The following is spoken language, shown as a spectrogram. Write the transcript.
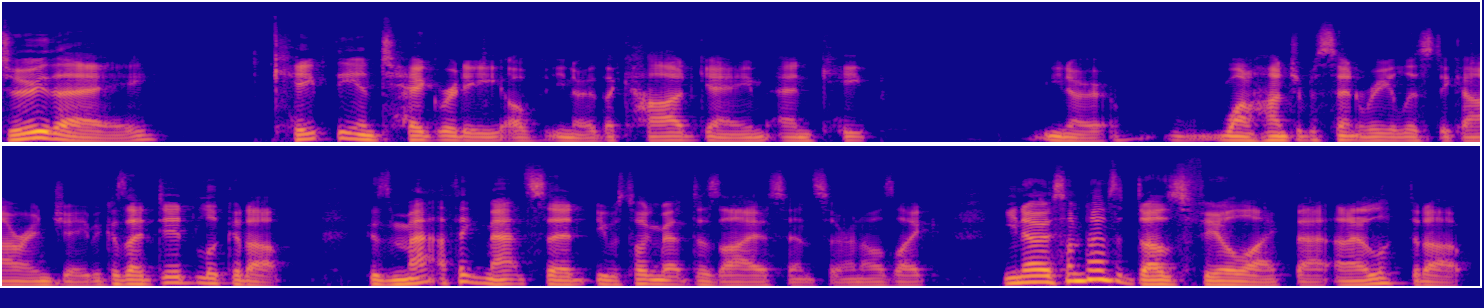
do they keep the integrity of you know the card game and keep you know 100% realistic RNG? Because I did look it up. Because Matt, I think Matt said he was talking about desire sensor, and I was like, you know, sometimes it does feel like that, and I looked it up,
